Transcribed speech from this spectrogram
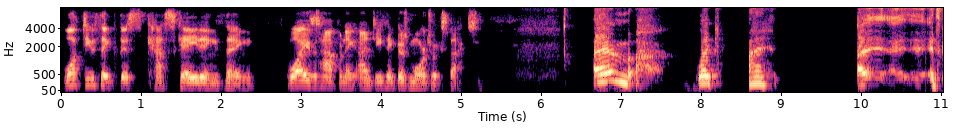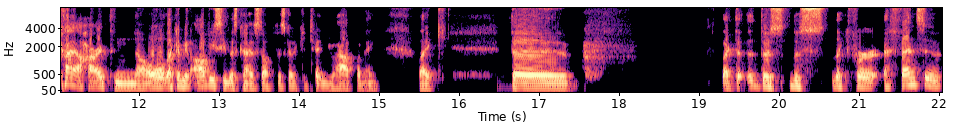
what do you think this cascading thing? Why is it happening? And do you think there's more to expect? Um, like I, I it's kind of hard to know. Like, I mean, obviously, this kind of stuff is going to continue happening. Like the, like the, there's this like for offensive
